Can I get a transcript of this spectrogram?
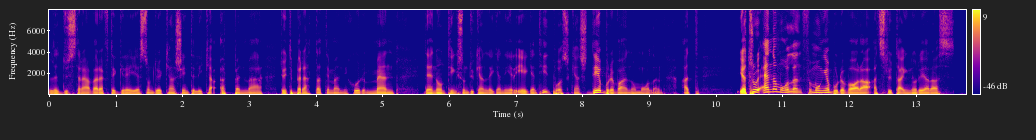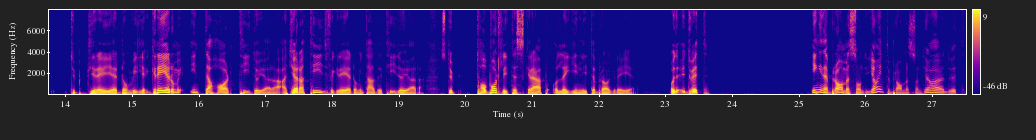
eller du strävar efter grejer som du kanske inte är lika öppen med. Du har inte berättat till människor men det är någonting som du kan lägga ner egen tid på så kanske det borde vara en av målen. Att Jag tror en av målen för många borde vara att sluta ignorera typ grejer de vill grejer de inte har tid att göra. Att göra tid för grejer de inte hade tid att göra. Så typ ta bort lite skräp och lägg in lite bra grejer. Och du, du vet... Ingen är bra med sånt, jag är inte bra med sånt. Jag, du vet...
